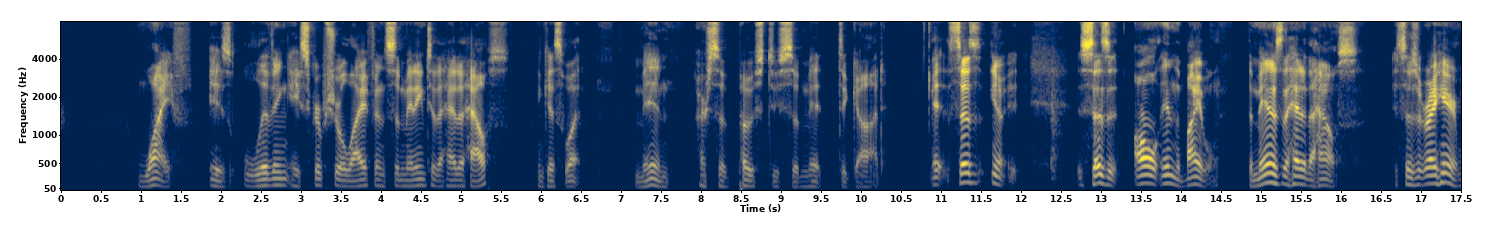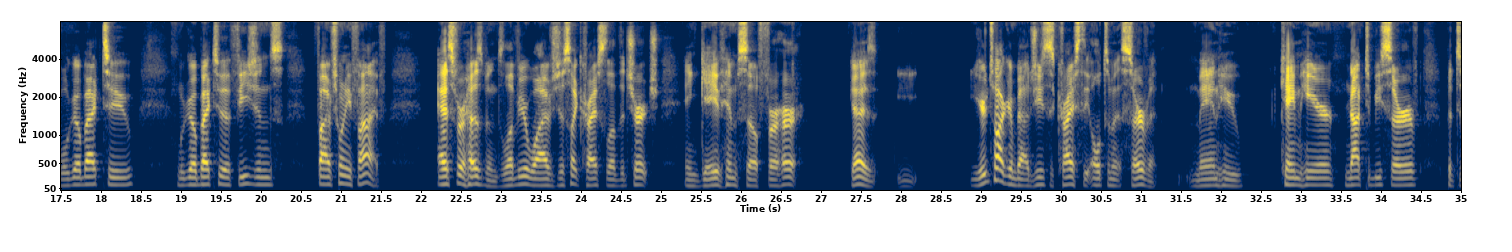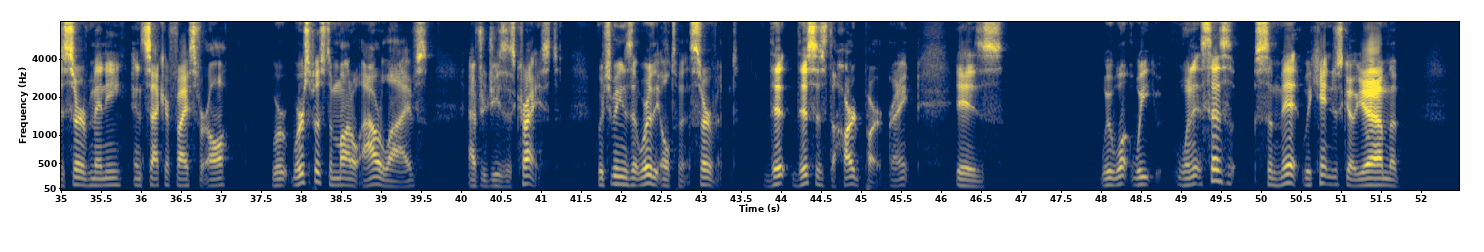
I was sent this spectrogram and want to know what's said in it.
wife is living a scriptural life and submitting to the head of the house, then guess what? Men are supposed to submit to God. It says, you know, it, it says it all in the Bible. The man is the head of the house. It says it right here. We'll go back to we'll go back to Ephesians 5:25. As for husbands, love your wives just like Christ loved the church and gave himself for her. Guys, you're talking about Jesus Christ, the ultimate servant, man who came here not to be served, but to serve many and sacrifice for all. We're, we're supposed to model our lives after Jesus Christ, which means that we're the ultimate servant. This, this is the hard part, right? Is we want we when it says submit, we can't just go, yeah, I'm the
